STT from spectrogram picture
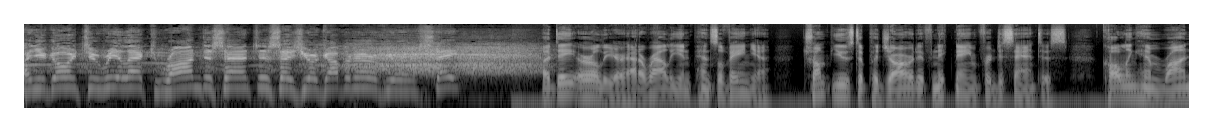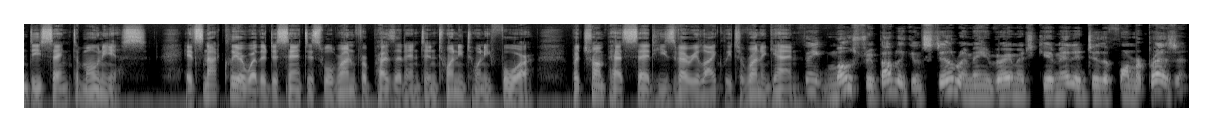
And you're going to reelect Ron DeSantis as your governor of your state. A day earlier, at a rally in Pennsylvania, Trump used a pejorative nickname for DeSantis, calling him Ron DeSanctimonious. It's not clear whether DeSantis will run for president in 2024, but Trump has said he's very likely to run again. I think most Republicans still remain very much committed to the former president.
